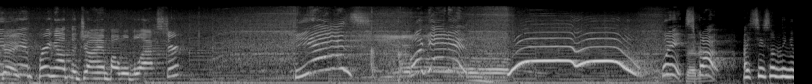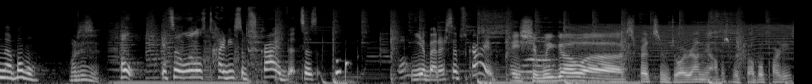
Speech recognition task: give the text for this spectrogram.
shake. Bring out the giant bubble blaster. Yes! Look at it! Woo! Wait, Scott, I see something in that bubble. What is it? Oh, it's a little tiny subscribe that says, boop. You better subscribe. Hey, should we go uh, spread some joy around the office with bubble parties?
